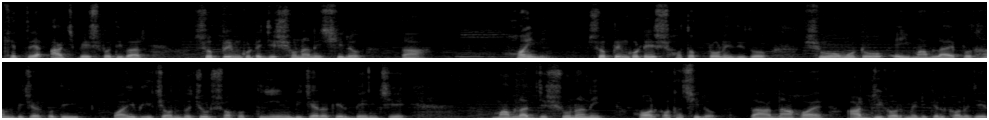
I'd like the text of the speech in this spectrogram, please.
ক্ষেত্রে আজ বৃহস্পতিবার সুপ্রিম কোর্টে যে শুনানি ছিল তা হয়নি। সুপ্রিম কোর্টে শতপ্রণোদিত সুমোটো এই মামলায় প্রধান বিচারপতি ওয়াই ভি চন্দ্রচূড় সহ তিন বিচারকের বেঞ্চে মামলার যে শুনানি হওয়ার কথা ছিল তা না হয় আরজিকর মেডিকেল কলেজের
